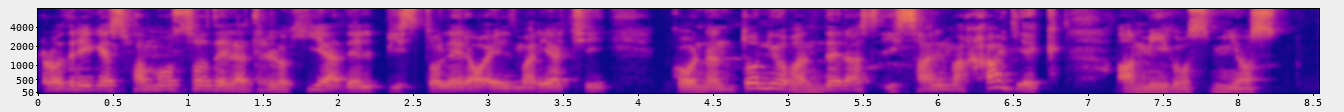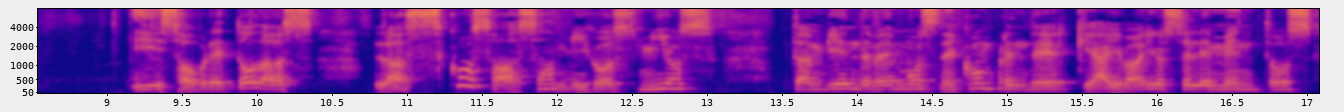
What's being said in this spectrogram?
Rodríguez, famoso de la trilogía del pistolero El Mariachi, con Antonio Banderas y Salma Hayek, amigos míos. Y sobre todas las cosas, amigos míos, también debemos de comprender que hay varios elementos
